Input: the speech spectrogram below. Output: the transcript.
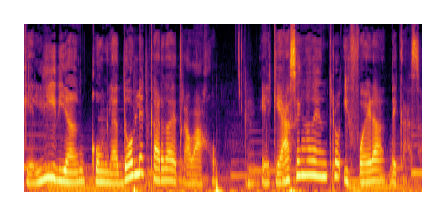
que lidian con la doble carga de trabajo, el que hacen adentro y fuera de casa.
